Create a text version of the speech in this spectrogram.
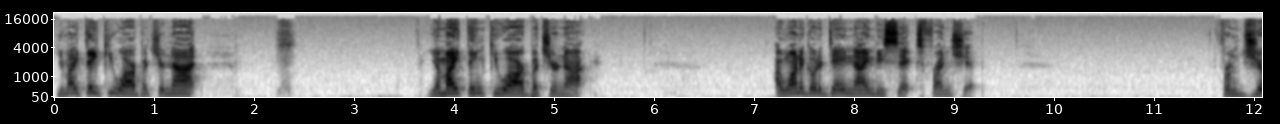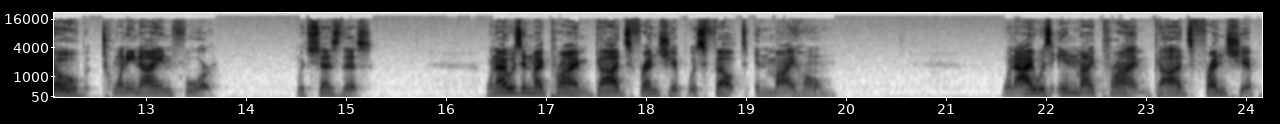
You might think you are, but you're not. You might think you are, but you're not. I want to go to day 96, friendship. From Job 29 4, which says this When I was in my prime, God's friendship was felt in my home. When I was in my prime, God's friendship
